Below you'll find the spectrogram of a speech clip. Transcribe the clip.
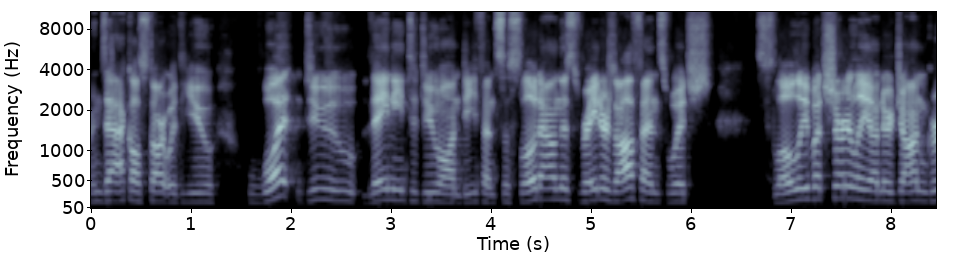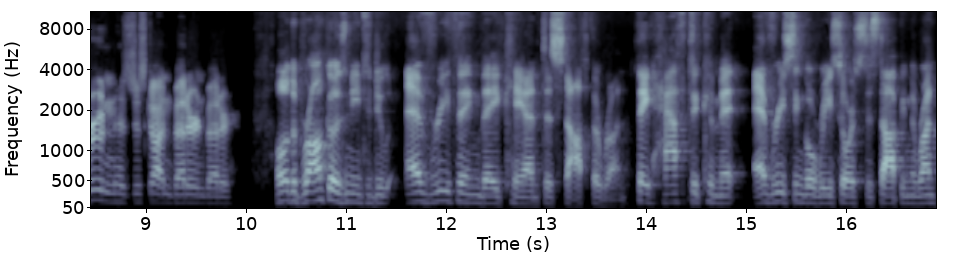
And Zach, I'll start with you. What do they need to do on defense to slow down this Raiders offense, which slowly but surely under Jon Gruden has just gotten better and better? Well, the Broncos need to do everything they can to stop the run. They have to commit every single resource to stopping the run.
